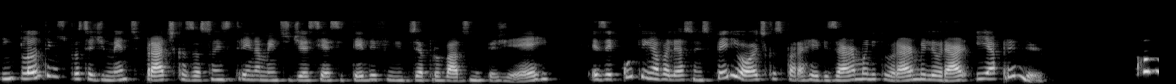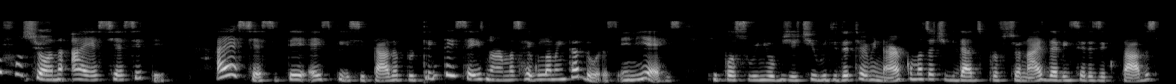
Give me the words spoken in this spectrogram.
implantem os procedimentos, práticas, ações e treinamentos de SST definidos e aprovados no PGR, executem avaliações periódicas para revisar, monitorar, melhorar e aprender. Como funciona a SST? A SST é explicitada por 36 normas regulamentadoras, NRs, que possuem o objetivo de determinar como as atividades profissionais devem ser executadas,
